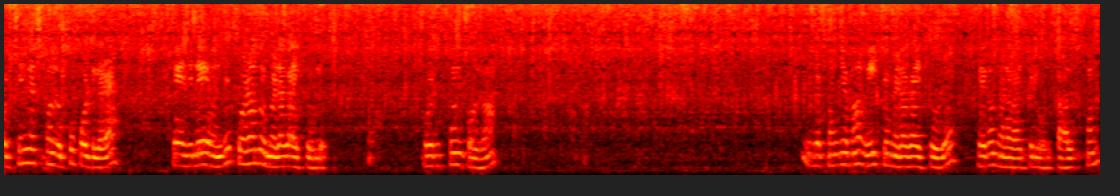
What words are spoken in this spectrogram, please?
ஒரு சின்ன ஸ்பூன் உப்பு போட்டுக்கிறேன். இப்போ வந்து குழம்பு மிளகாய் தூள் ஒரு ஸ்பூன் போடலாம். இதில் கொஞ்சமாக வீச்சு மிளகாய் தூள் வெறும் மிளகாய் தூள் ஒரு கால் ஸ்பூன்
